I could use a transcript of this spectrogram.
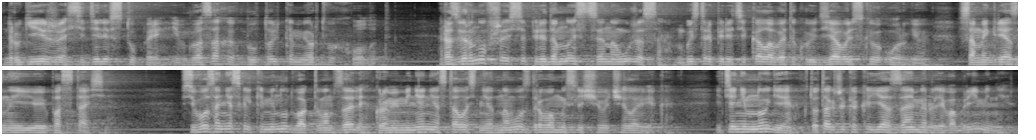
другие же сидели в ступоре, и в глазах их был только мертвый холод. Развернувшаяся передо мной сцена ужаса быстро перетекала в такую дьявольскую оргию, в самой грязной ее ипостаси. Всего за несколько минут в актовом зале, кроме меня, не осталось ни одного здравомыслящего человека. И те немногие, кто так же, как и я, замерли во времени,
